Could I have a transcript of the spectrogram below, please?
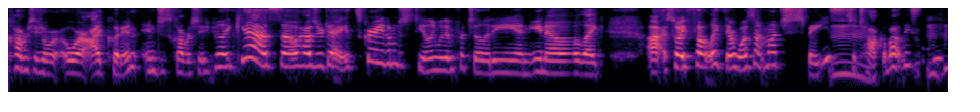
conversation or, or i couldn't in just conversation be like yeah so how's your day it's great i'm just dealing with infertility and you know like uh, so i felt like there wasn't much space mm. to talk about these things mm-hmm.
